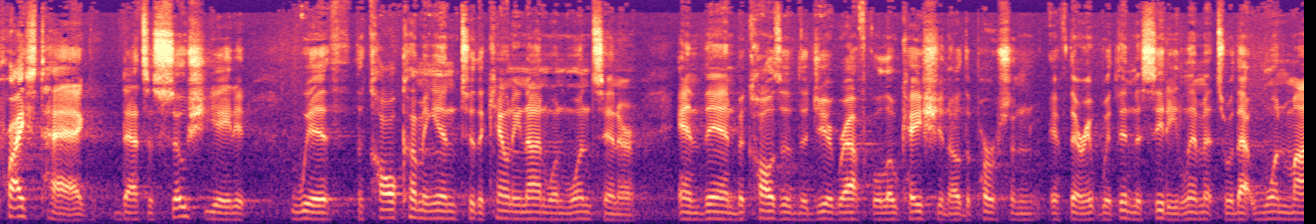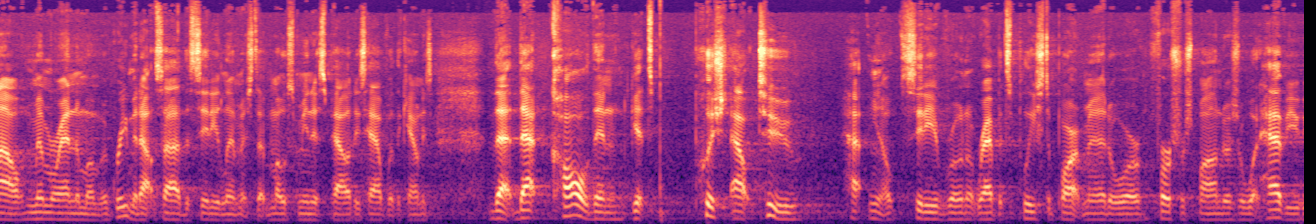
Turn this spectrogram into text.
price tag that's associated with the call coming into the county 911 center, and then because of the geographical location of the person, if they're within the city limits or that one-mile memorandum of agreement outside the city limits that most municipalities have with the counties, that that call then gets pushed out to, you know, City of Roanoke Rapids Police Department or first responders or what have you.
